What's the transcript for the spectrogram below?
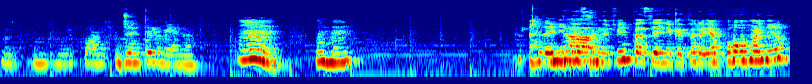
Не помню. Джентльмены. М, мгм. Это единственный фильм последний, который я помню.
